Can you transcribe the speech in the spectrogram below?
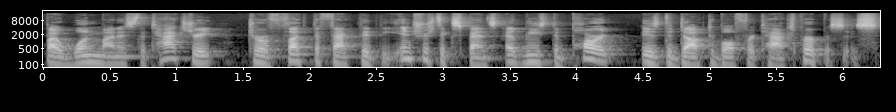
by 1 minus the tax rate to reflect the fact that the interest expense, at least in part, is deductible for tax purposes.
